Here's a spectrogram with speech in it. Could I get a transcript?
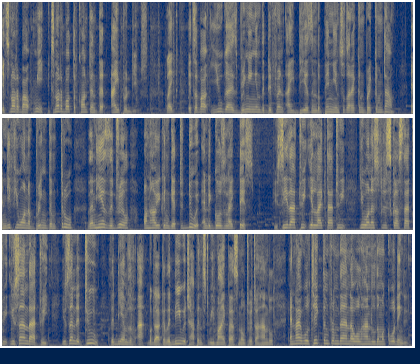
It's not about me. It's not about the content that I produce. Like, it's about you guys bringing in the different ideas and opinions so that I can break them down And if you want to bring them through, then here's the drill on how you can get to do it. And it goes like this. You see that tweet, you like that tweet, you want us to discuss that tweet, you send that tweet. You send it to the DMs of at Bagaka the D, which happens to be my personal Twitter handle, and I will take them from there and I will handle them accordingly.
